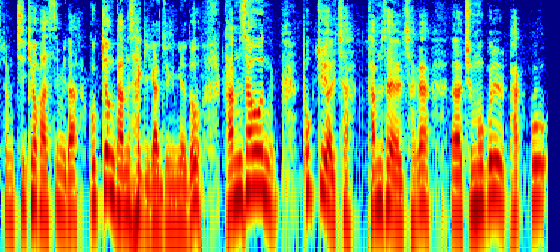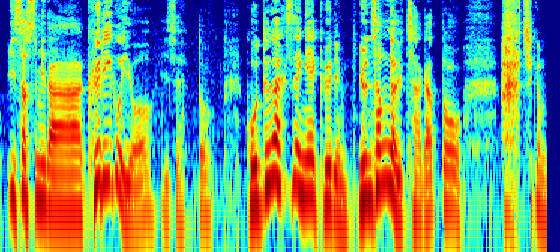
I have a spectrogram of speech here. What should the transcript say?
좀 지켜봤습니다. 국정감사 기간 중에도 감사원 폭주 열차, 감사 열차가 어, 주목을 받고 있었습니다. 그리고요, 이제 또 고등학생의 그림 윤석열차가 또 하, 지금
